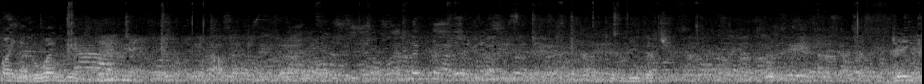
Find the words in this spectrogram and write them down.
Fajne gołębie. Widać. Dzięki.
